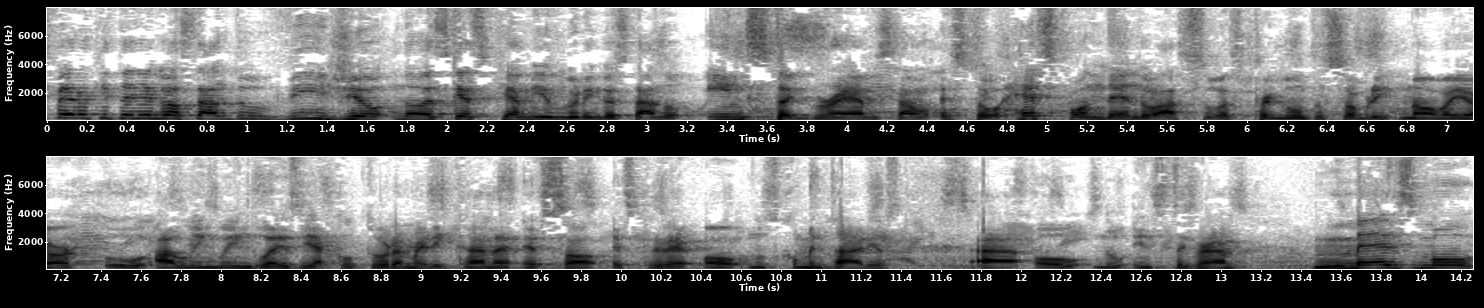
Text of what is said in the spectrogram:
Espero que tenha gostado do vídeo. Não esqueça que Amigo Gringo está no Instagram. Então, estou respondendo as suas perguntas sobre Nova York, a língua inglesa e a cultura americana. É só escrever ou nos comentários ah, ou no Instagram mesmo.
